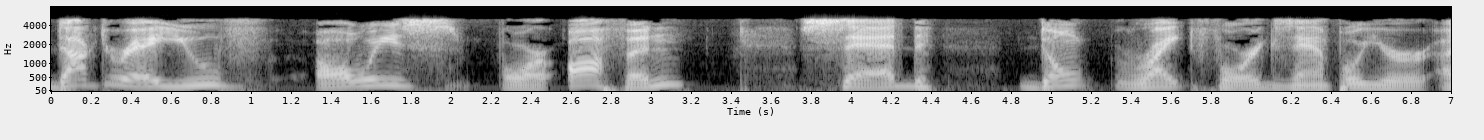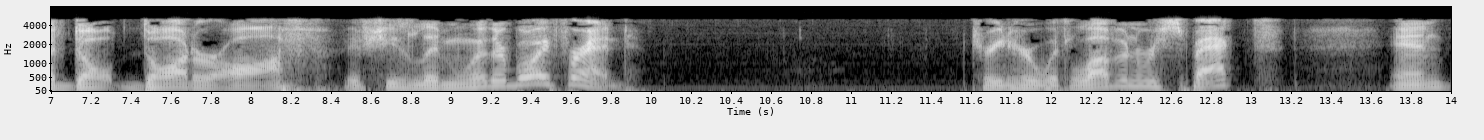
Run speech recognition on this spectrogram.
Dr. Ray, you've always or often said, don't write, for example, your adult daughter off if she's living with her boyfriend. Treat her with love and respect, and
